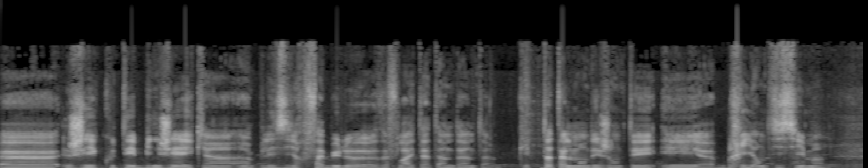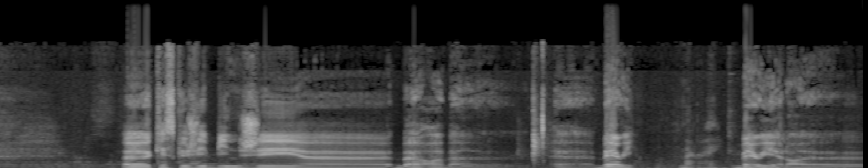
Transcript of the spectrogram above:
euh, j'ai écouté bingé avec un, un plaisir fabuleux The Flight Attendant, qui est totalement déjanté et euh, brillantissime. Euh, Qu'est-ce que j'ai bingé bah, oh, bah, euh, Barry. Ouais. Barry, alors, euh,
